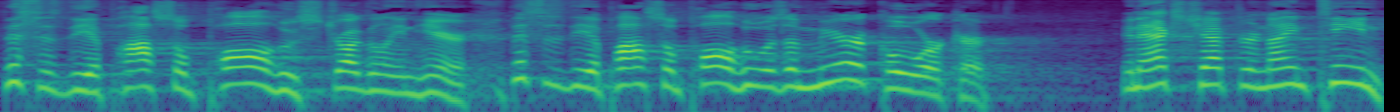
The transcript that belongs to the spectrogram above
This is the Apostle Paul who's struggling here. This is the Apostle Paul who was a miracle worker. In Acts chapter 19,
